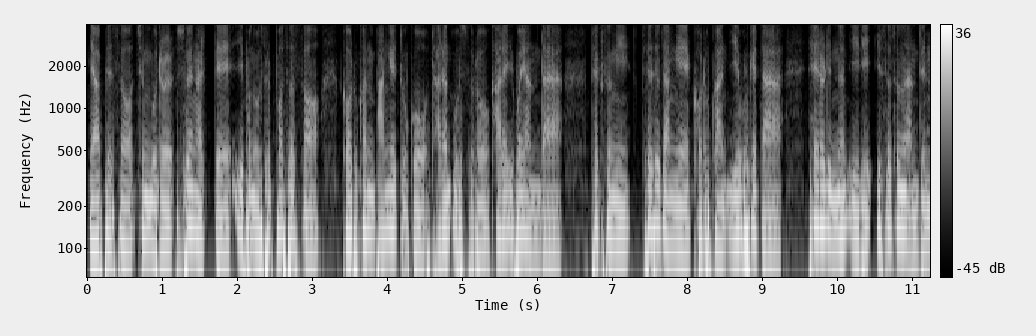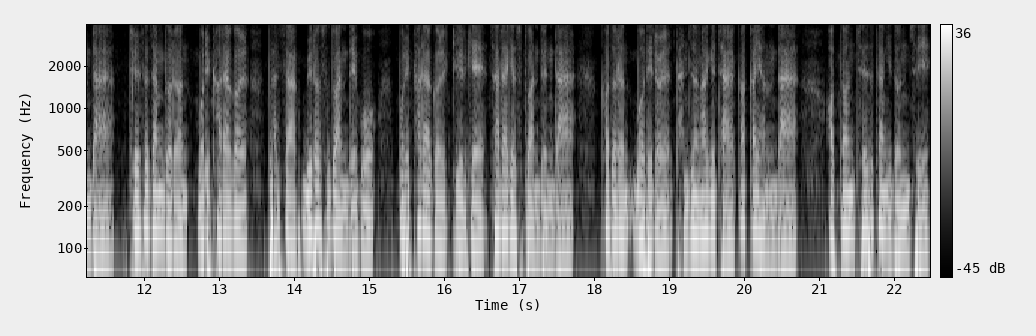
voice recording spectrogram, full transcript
내 앞에서 직무를 수행할 때 입은 옷을 벗어서 거룩한 방에 두고 다른 옷으로 갈아입어야 한다. 백성이 제사장의 거룩한 예복에다 해를 입는 일이 있어서는 안 된다. 제사장들은 머리카락을 바싹 밀어서도 안 되고 머리카락을 길게 자라게 해서도 안 된다. 그들은 머리를 단정하게 잘 깎아야 한다. 어떤 제사장이든지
